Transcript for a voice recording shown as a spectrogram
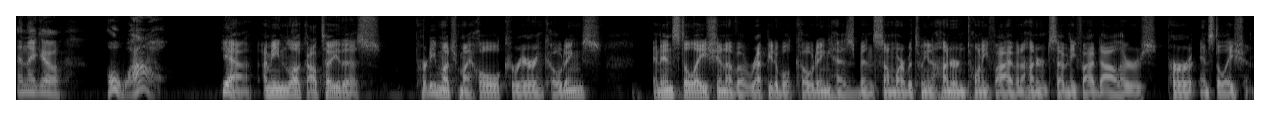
and they go, oh, wow. Yeah. I mean, look, I'll tell you this pretty much my whole career in coatings, an installation of a reputable coating has been somewhere between 125 and 175 dollars per installation.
